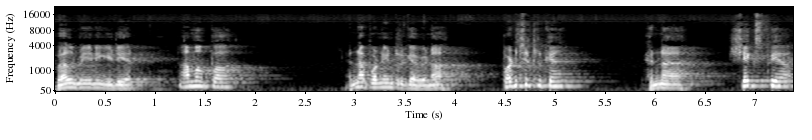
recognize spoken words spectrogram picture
well meaning idiot ஆமாப்பா. என்ன பண்ணிட்டு இருக்க வீணா? படிச்சுட்டு இருக்கேன் என்ன? ஷேக்ஸ்பியர்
